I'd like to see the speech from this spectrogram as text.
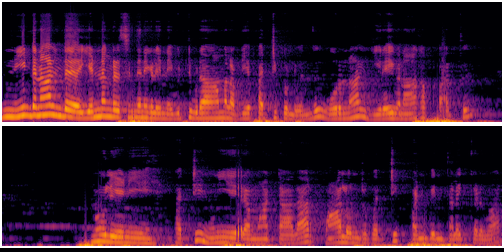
நீண்ட நாள் இந்த எண்ணங்கள் சிந்தனைகள் என்னை விட்டு விடாமல் அப்படியே பற்றி கொண்டு வந்து ஒரு நாள் இறைவனாக பார்த்து நூலேணி பற்றி நுனியேற மாட்டாதார். பாலொன்று பற்றி பண்பின் தலைக்கெடுவார்.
